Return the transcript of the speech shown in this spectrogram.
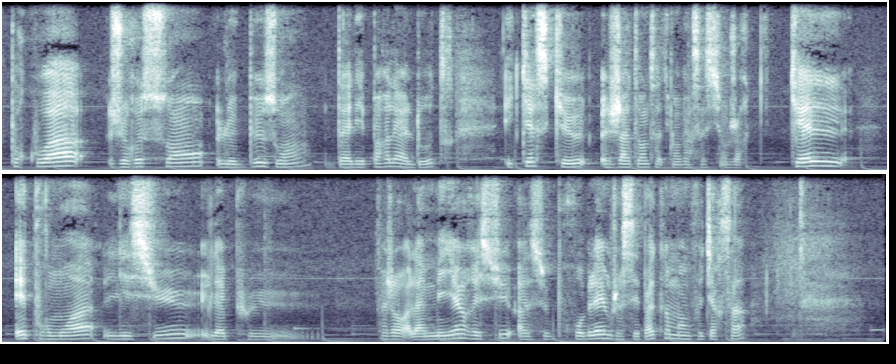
Pourquoi je ressens le besoin d'aller parler à l'autre et qu'est-ce que j'attends de cette conversation? Genre, quelle est pour moi l'issue la plus. Enfin, genre, la meilleure issue à ce problème? Je sais pas comment vous dire ça.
